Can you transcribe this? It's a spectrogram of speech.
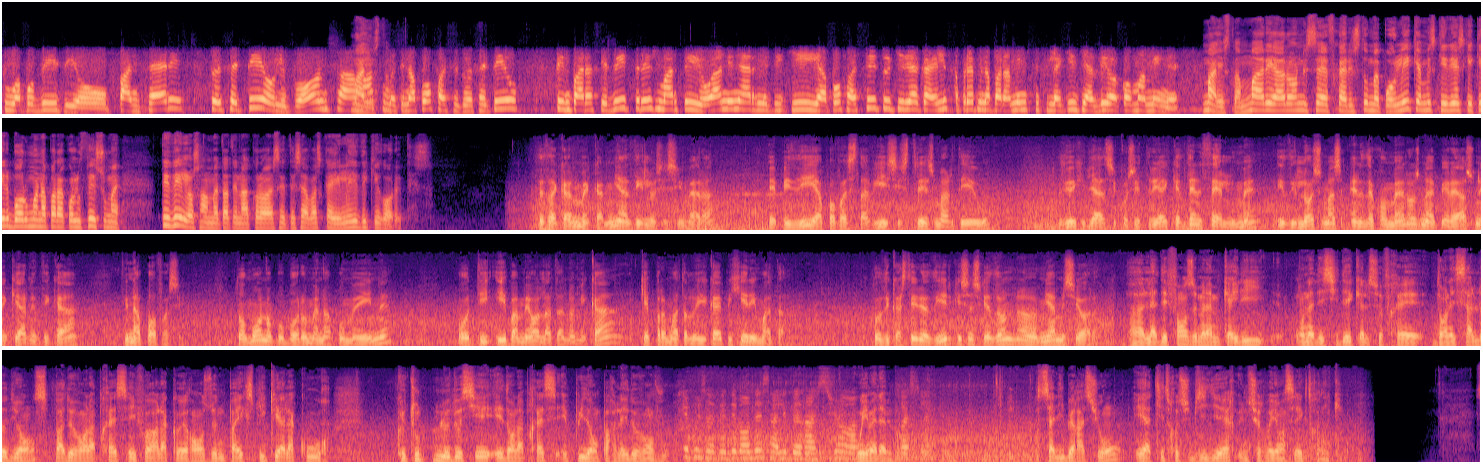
του αποδίδει ο Παντσέρη. Το εφετείο λοιπόν, θα μάθουμε την απόφαση του εφετείου την Παρασκευή 3 Μαρτίου. Αν είναι αρνητική η απόφασή του, η κυρία Καηλή θα πρέπει να παραμείνει στη φυλακή για δύο ακόμα μήνες. Μάλιστα. Μάρια Ρόνη, σε ευχαριστούμε πολύ και εμείς, κυρίες και κύριοι, μπορούμε να παρακολουθήσουμε τι δήλωσαν μετά την ακρόαση της Εύας Καηλή, η δικηγόρη της. Δεν θα κάνουμε καμιά δήλωση σήμερα, επειδή η απόφαση θα βγει στις 3 Μαρτίου του 2023 και δεν θέλουμε οι δηλώσεις μας ενδεχομένως να επηρεάσουν και αρνητικά την απόφαση. Το μόνο που μπορούμε να πούμε είναι ότι είπαμε όλα τα νομικά και πραγματολογικά επιχειρήματα. Το δικαστήριο διήρκησε σχεδόν μια μισή ώρα. La défense de Mme Kaili, on a décidé qu'elle se ferait dans les salles d'audience, pas devant la presse, et il faut avoir la cohérence de ne pas expliquer à la Cour que tout le dossier est dans la presse et puis d'en parler devant vous. Et vous avez demandé sa libération à Oui, madame. M. Bracelet Sa libération et à titre subsidiaire une surveillance électronique.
